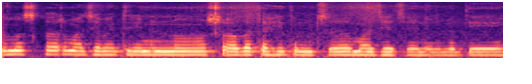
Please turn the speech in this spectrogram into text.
नमस्कार माझ्या मैत्रिणींनो. स्वागत आहे तुमचं माझ्या चॅनलमध्ये.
